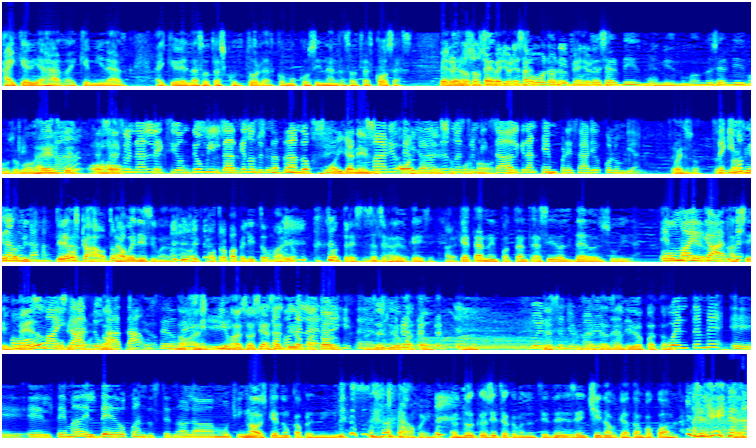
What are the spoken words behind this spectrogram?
Hay que viajar, hay que mirar, hay que ver las otras culturas, cómo cocinan las otras cosas. Pero no son superiores a uno pero ni el mundo inferiores es a- el mismo. el mismo. El mundo es el mismo. Somos gente. Ah, Ojo. Esta es una lección de humildad Sí, que nos sí, sí, está sí. dando Sí. Oigan eso, Mario oigan Hernández, eso, nuestro favor. invitado, el gran empresario colombiano. Bueno, Eso. seguimos tirando caja. Tiremos caja, otro Está buenísima. Otro papelito, Mario. Son tres, este es el A ver segundo. qué dice. A ver. ¿Qué tan importante ha sido el dedo en su vida? Oh El my dedo. God. Ah, sí. Oh ¿Dedo? my Sí, God. no. Tata, ¿usted dónde No, me metió? no, eso sí ha servido para todo. Ha servido para todo. No, no. Bueno, Eso- señor Mario Hernández, para todo. cuénteme eh, el tema del dedo cuando usted no hablaba mucho inglés. No, es que nunca aprendí inglés. Ah, bueno. El único sitio que me lo entiende es en China porque ya tampoco habla. ¿Eh?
